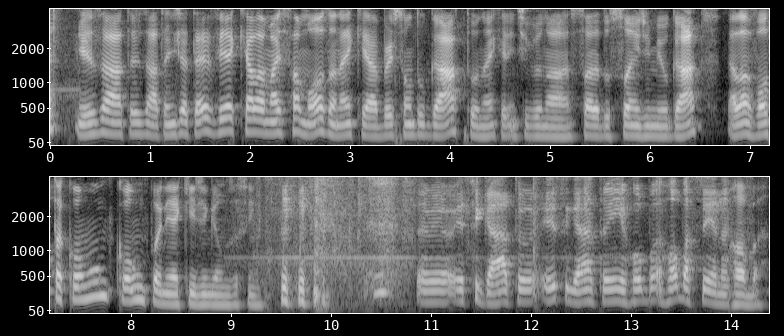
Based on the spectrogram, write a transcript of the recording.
exato, exato. A gente até vê aquela mais famosa, né, que é a versão do gato, né, que a gente viu na história do sonho de mil gatos. Ela volta como um company aqui, digamos assim. É, esse gato, esse gato, hein, rouba, rouba a cena. Rouba.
